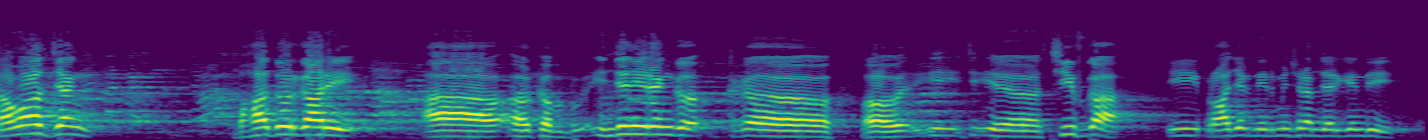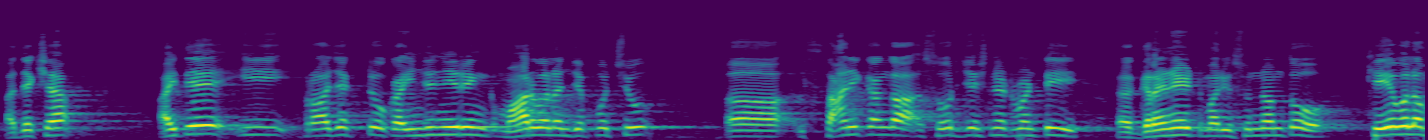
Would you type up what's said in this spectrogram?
నవాజ్ జంగ్ బహదూర్ గారి ఒక ఇంజనీరింగ్ చీఫ్గా ఈ ప్రాజెక్ట్ నిర్మించడం జరిగింది అధ్యక్ష. అయితే ఈ ప్రాజెక్టు ఒక ఇంజనీరింగ్ మార్వల్ అని చెప్పొచ్చు. స్థానికంగా సోర్స్ చేసినటువంటి గ్రనైట్ మరియు సున్నంతో కేవలం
